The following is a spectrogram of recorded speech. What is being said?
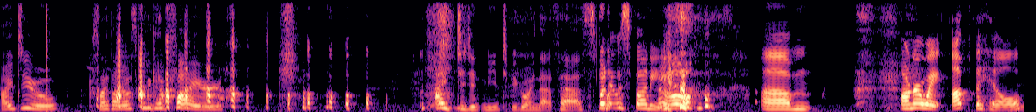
I do. Because I thought I was going to get fired. I didn't need to be going that fast. but it was funny. Oh. um, on our way up the hill,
